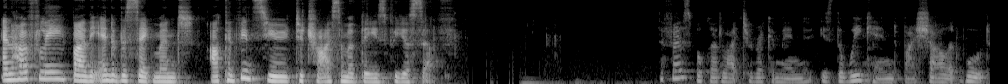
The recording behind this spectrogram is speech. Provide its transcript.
and hopefully by the end of the segment, I'll convince you to try some of these for yourself. The first book I'd like to recommend is The Weekend by Charlotte Wood.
